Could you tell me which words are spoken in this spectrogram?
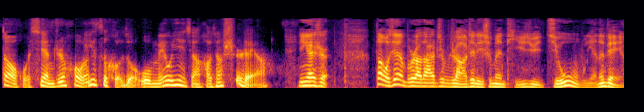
到火线之后第一次合作，我没有印象，好像是这样。应该是。但我现在不知道大家知不知道，这里顺便提一句，九五年的电影，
